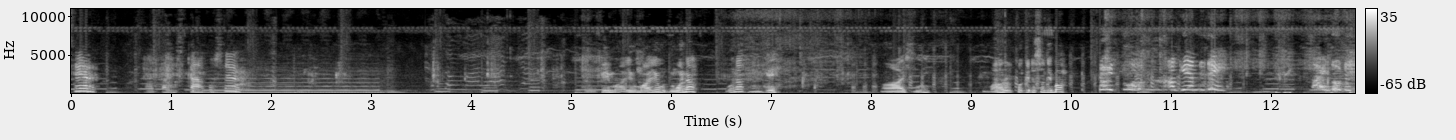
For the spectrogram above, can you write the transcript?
Sir, napalista ako, sir. Okay, mayo, mayo. Duwa na. Duwa na. Okay. Maayos ni. Mahalot pa kita sa iba. Ay, ito, didi.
